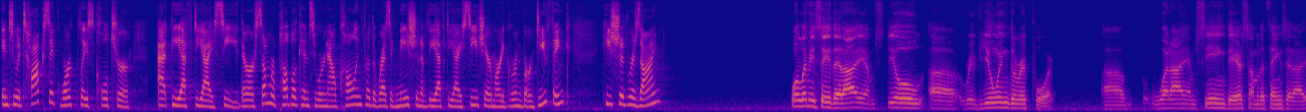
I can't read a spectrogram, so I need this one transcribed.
into a toxic workplace culture at the FDIC. There are some Republicans who are now calling for the resignation of the FDIC chair, Marty Gruenberg. Do you think he should resign? Well, let me say that I am still uh, reviewing the report. Uh, what I am seeing there, some of the things that I,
